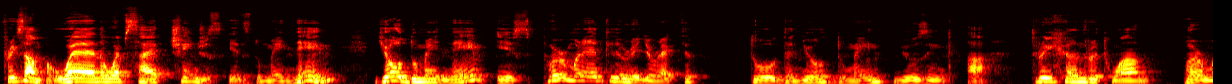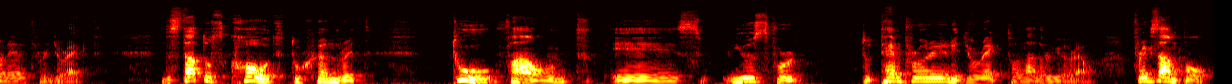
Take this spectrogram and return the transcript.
For example, when a website changes its domain name, your domain name is permanently redirected to the new domain using a 301 permanent redirect. The status code 202 found is used for to temporarily redirect to another URL. For example,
